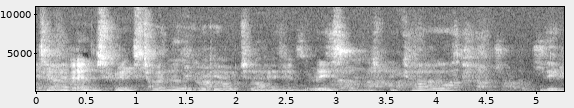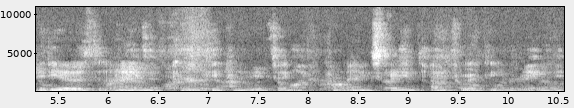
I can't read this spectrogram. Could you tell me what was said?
want to add end screens to another video today, and the reason is because the videos that I am currently promoting from end screens aren't working very well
